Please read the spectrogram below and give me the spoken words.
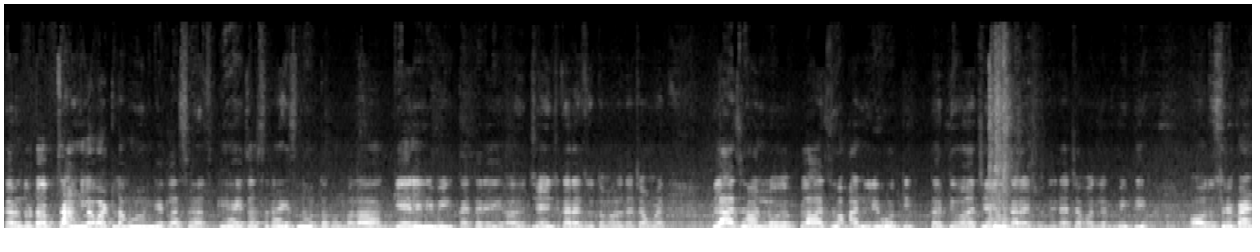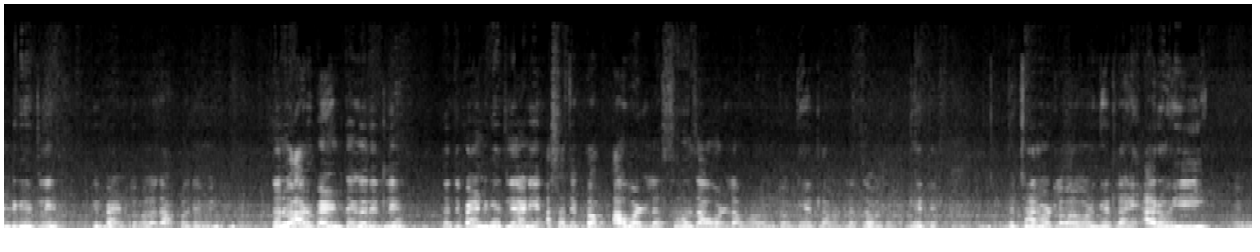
कारण तो टॉप चांगला वाटला म्हणून घेतला सहज घ्यायचं असं काहीच नव्हतं पण मला गेलेली मी काहीतरी चेंज करायचं होतं मला त्याच्यामुळे. प्लाझो आणलो प्लाझो आणली होती तर ती मला चेंज करायची होती त्याच्या बदल्यात मी ती दुसरी पॅन्ट घेतली. ती पॅन्ट तुम्हाला दाखवते मी. तर आरू पॅन्ट ते घेतली. तर ती पॅन्ट घेतली आणि असाच एक टॉप आवडला सहज आवडला म्हणून तो घेतला. म्हटलं जाऊ दे घेते. तर छान वाटलं मला म्हणून घेतला. आणि आरोही हे बघ.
